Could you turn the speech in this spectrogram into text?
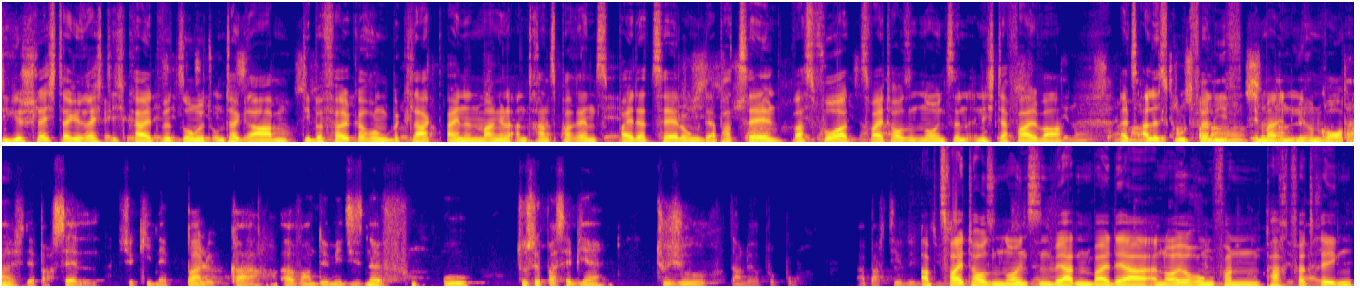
Die Geschlechtergerechtigkeit wird somit untergraben. Die Bevölkerung beklagt einen Mangel an Transparenz bei der Zählung der Parzellen, was vor 2019 nicht der Fall war, als alles gut verlief, immer in ihren Worten. Ce qui n'est pas le cas avant 2019, où tout se passait bien, toujours dans leurs propos. Ab 2019 werden bei der Erneuerung von Pachtverträgen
